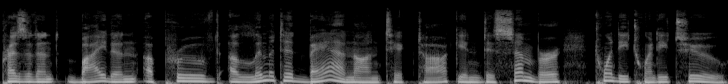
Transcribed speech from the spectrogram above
President Biden approved a limited ban on TikTok in December 2022.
